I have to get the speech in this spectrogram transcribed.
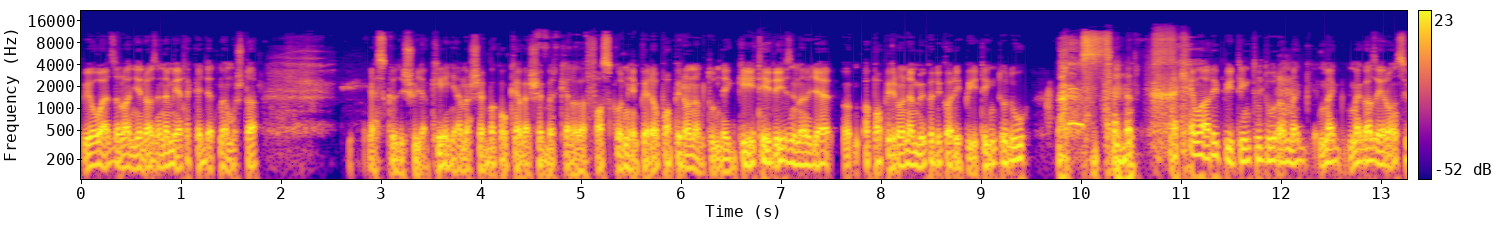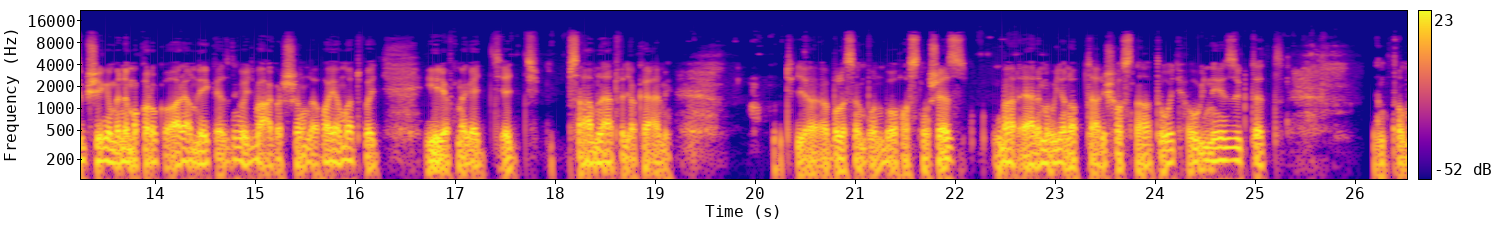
jó, ezzel annyira azért nem értek egyet, mert most a eszköz is ugye kényelmesebb, akkor kevesebbet kell vele faszkodni. Én például a papíron nem tudnék GTD-zni, mert ugye a papíron nem működik a repeating to do. nekem a repeating to do meg, meg, meg, azért van szükségem, mert nem akarok arra emlékezni, hogy vágassam le a hajamat, vagy írjak meg egy, egy számlát, vagy akármi. Úgyhogy abból a szempontból hasznos ez, bár erre meg ugye a naptár is használható, hogyha úgy nézzük, tehát nem tudom,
